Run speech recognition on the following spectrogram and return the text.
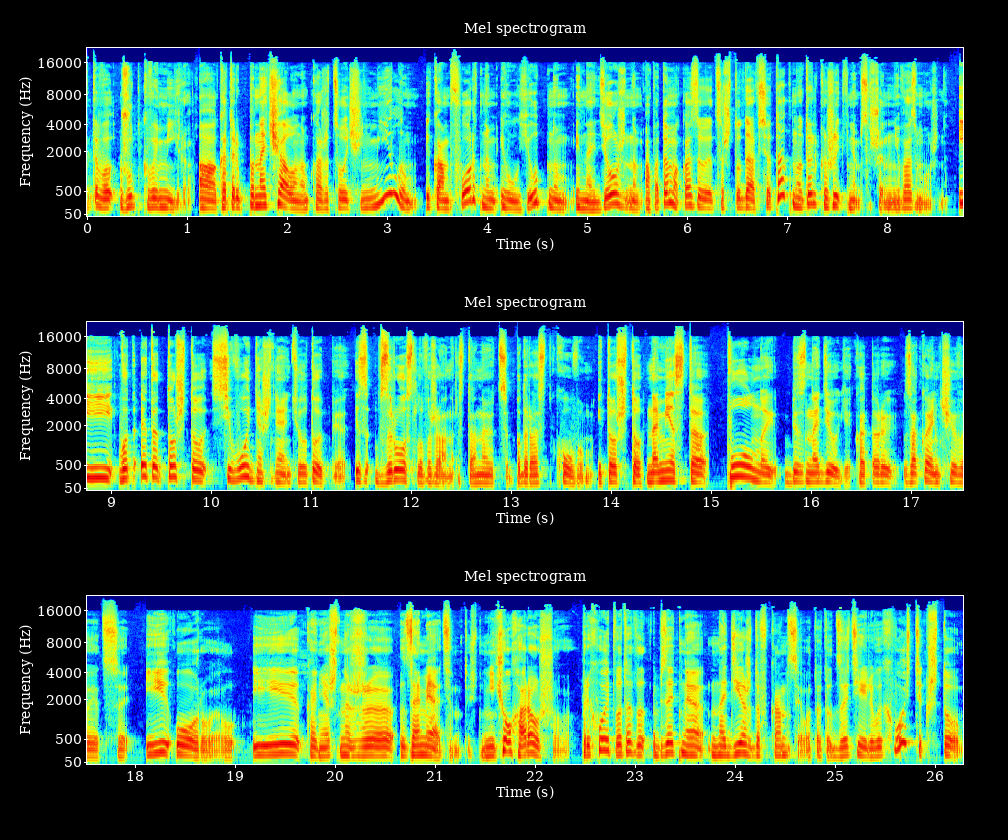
этого жуткого мира, а, который поначалу нам кажется очень милым и комфортным, и уютным, и надежным, а потом оказывается, что да, все так, но только жить в нем совершенно невозможно. И вот это то, что сегодняшняя антиутопия из взрослого жанра становится подростковым, и то, что на место полной безнадеги, который заканчивается и Оруэлл, и, конечно же, Замятин, то есть ничего хорошего, приходит вот эта обязательная надежда в конце, вот этот затейливый хвостик, что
